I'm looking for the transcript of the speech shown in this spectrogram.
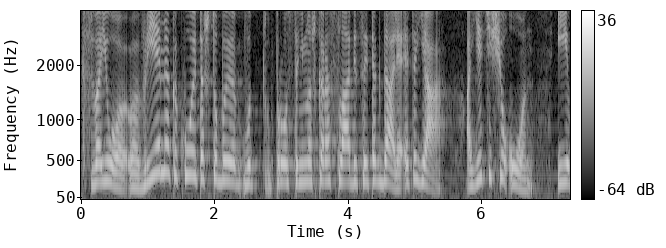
свое э, время какое-то, чтобы вот просто немножко расслабиться и так далее. Это я. А есть еще он. И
